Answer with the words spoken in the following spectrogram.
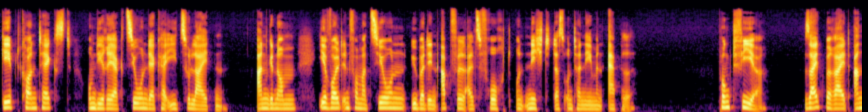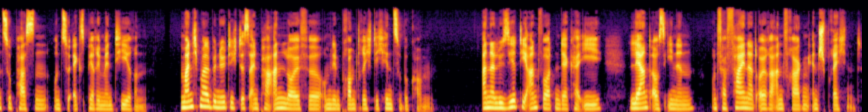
gebt Kontext, um die Reaktion der KI zu leiten. Angenommen, ihr wollt Informationen über den Apfel als Frucht und nicht das Unternehmen Apple. Punkt 4. Seid bereit anzupassen und zu experimentieren. Manchmal benötigt es ein paar Anläufe, um den Prompt richtig hinzubekommen. Analysiert die Antworten der KI, lernt aus ihnen und verfeinert eure Anfragen entsprechend.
